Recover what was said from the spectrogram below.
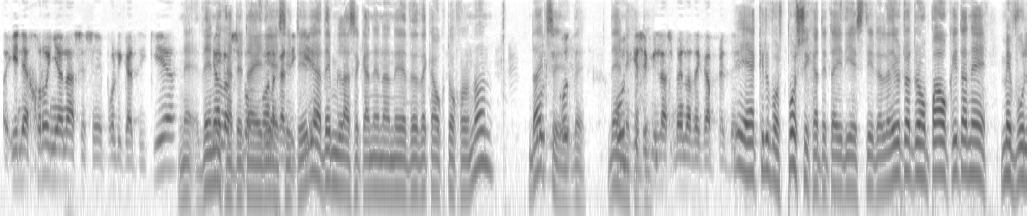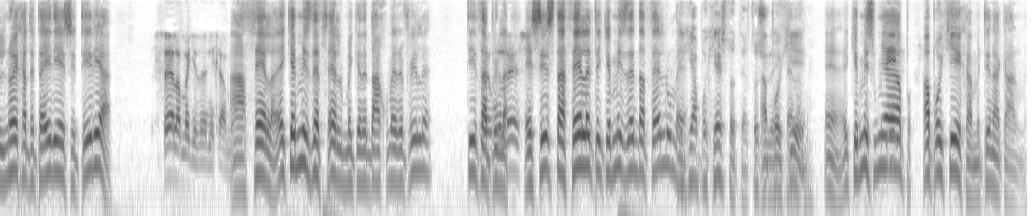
κοίτα, είναι χρόνια να είσαι σε πολυκατοικία. Ναι, δεν κι άλλο είχατε στην τα ίδια μονοκατοικία. εισιτήρια, δεν μιλάς σε κανέναν ε, δε 18 χρονών. Εντάξει, Ούτε- δε- δεν Ούτε και σε είχατε. μιλάς με ένα 15. Ε, ακριβώς. Πώς είχατε τα ίδια εισιτήρια. Δηλαδή, όταν ο Πάοκ ήταν με βουλινό, είχατε τα ίδια εισιτήρια; Θέλαμε και δεν είχαμε. Α, θέλα. Ε, και εμείς δεν θέλουμε και δεν τα έχουμε, ρε φίλε. Τι θα Δεν πει, μου λα- λες. εσείς τα θέλετε και εμείς δεν τα θέλουμε; Είχε αποχές τότε. Αυτό σου λέει, Αποχή. θέλαμε. Ε, και εμείς μια απο- αποχή είχαμε. Τι να κάνουμε;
